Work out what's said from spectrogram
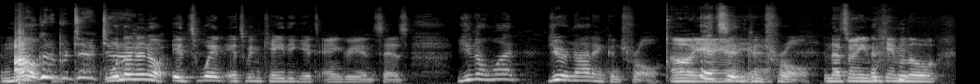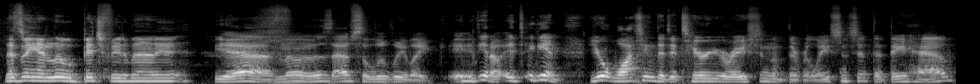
No. I'm gonna protect her. Well, no, no, no. It's when it's when Katie gets angry and says, "You know what? You're not in control. Oh yeah, it's yeah, in yeah. control. And that's when he became a little. That's when he had a little bitch fit about it. Yeah, no, it was absolutely like it, you know, it's again, you're watching the deterioration of the relationship that they have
